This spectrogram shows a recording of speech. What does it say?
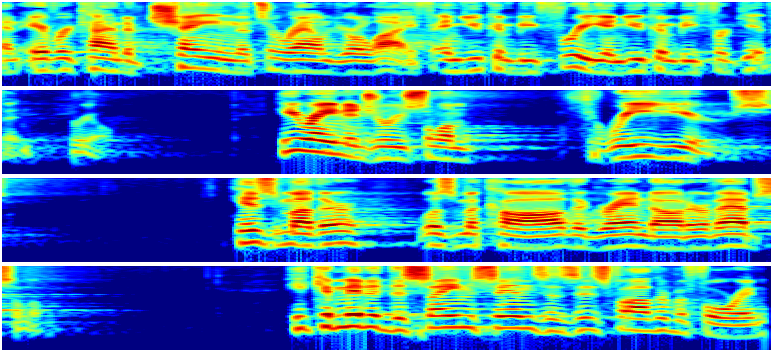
and every kind of chain that's around your life, and you can be free and you can be forgiven. He reigned in Jerusalem three years. His mother was Maacah, the granddaughter of Absalom. He committed the same sins as his father before him,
